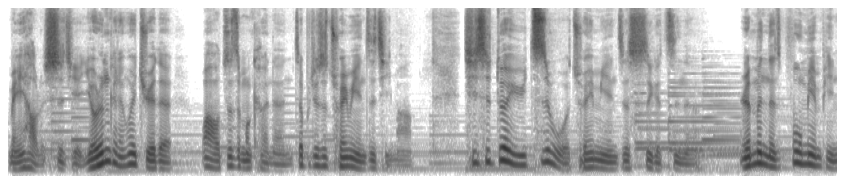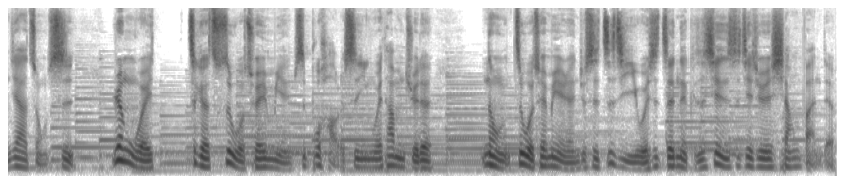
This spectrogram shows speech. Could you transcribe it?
美好的世界。有人可能会觉得，哇，这怎么可能？这不就是催眠自己吗？其实，对于自我催眠这四个字呢，人们的负面评价总是认为这个自我催眠是不好的，是因为他们觉得那种自我催眠的人就是自己以为是真的，可是现实世界却是相反的。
